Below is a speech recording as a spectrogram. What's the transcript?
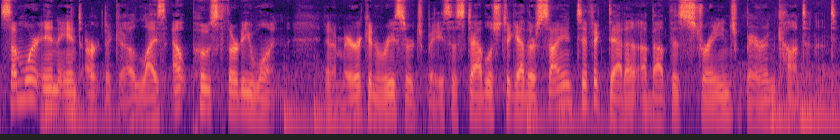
Somewhere in Antarctica lies Outpost 31, an American research base established to gather scientific data about this strange, barren continent.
